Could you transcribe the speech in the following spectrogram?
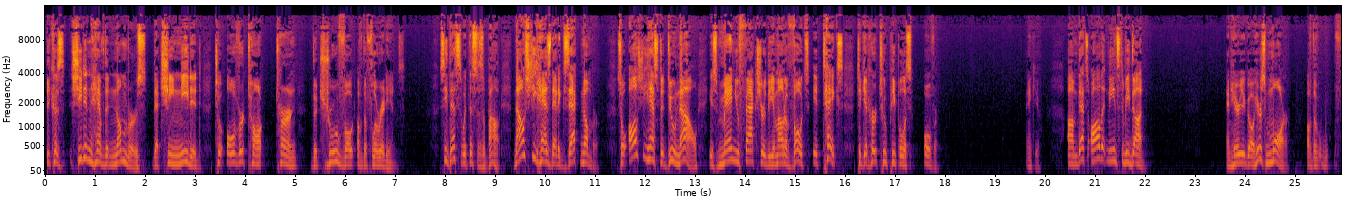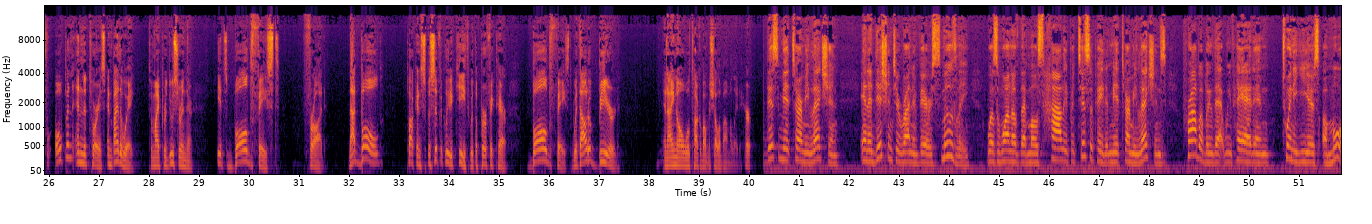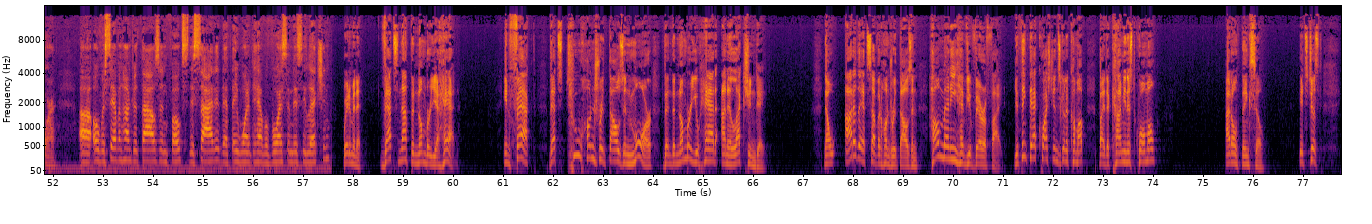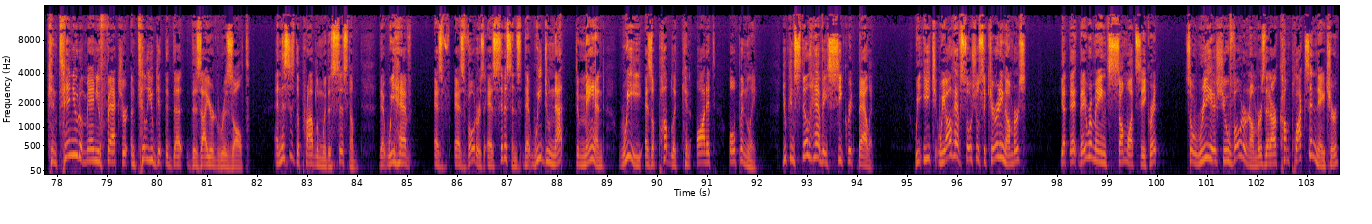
Because she didn't have the numbers that she needed to overturn overturn the true vote of the Floridians. See, that's what this is about. Now she has that exact number. So all she has to do now is manufacture the amount of votes it takes to get her two people over. Thank you. Um, that's all that needs to be done. And here you go. Here's more of the open and notorious. And by the way, to my producer in there, it's bald faced fraud. Not bold, talking specifically to Keith with the perfect hair, bald faced, without a beard. And I know we'll talk about Michelle Obama later. Here. This midterm election, in addition to running very smoothly, was one of the most highly participated midterm elections probably that we've had in 20 years or more. Uh, over 700,000 folks decided that they wanted to have a voice in this election. Wait a minute. That's not the number you had. In fact, that's 200,000 more than the number you had on election day. Now, out of that 700,000, how many have you verified? You think that question is going to come up by the communist Cuomo? I don't think so. It's just continue to manufacture until you get the de- desired result. And this is the problem with the system that we have as, as voters, as citizens, that we do not demand we as a public can audit openly. You can still have a secret ballot. We each we all have social security numbers, yet they, they remain somewhat secret. So reissue voter numbers that are complex in nature.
